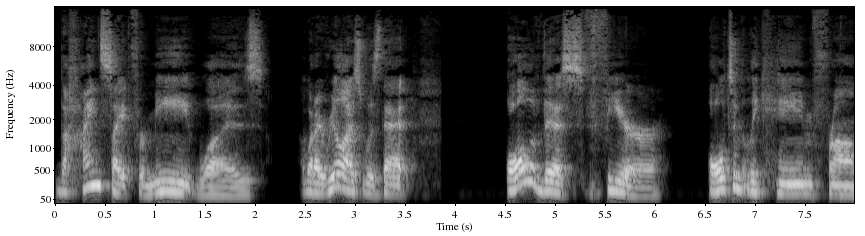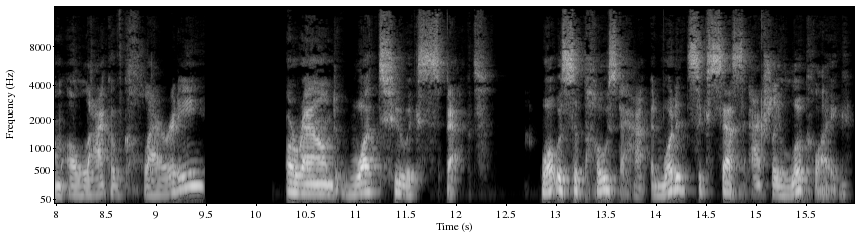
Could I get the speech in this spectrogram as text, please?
the hindsight for me was what I realized was that all of this fear ultimately came from a lack of clarity around what to expect, what was supposed to happen, what did success actually look like.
